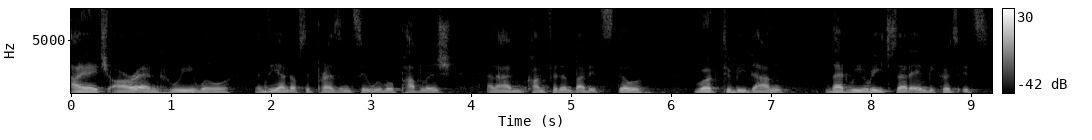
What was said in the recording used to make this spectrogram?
IHR. And we will, in the end of the presidency, we will publish. And I'm confident, but it's still work to be done, that we reach that aim because it's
